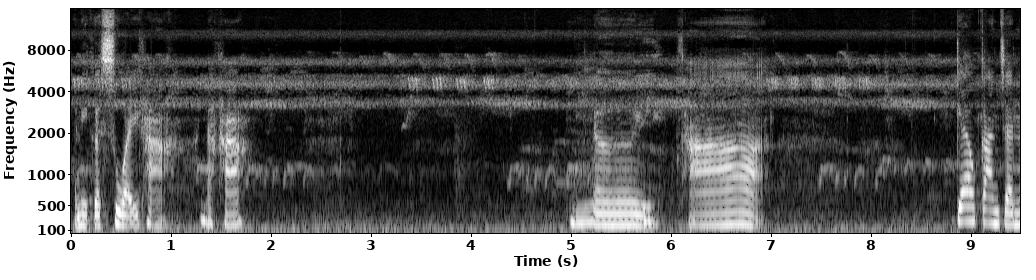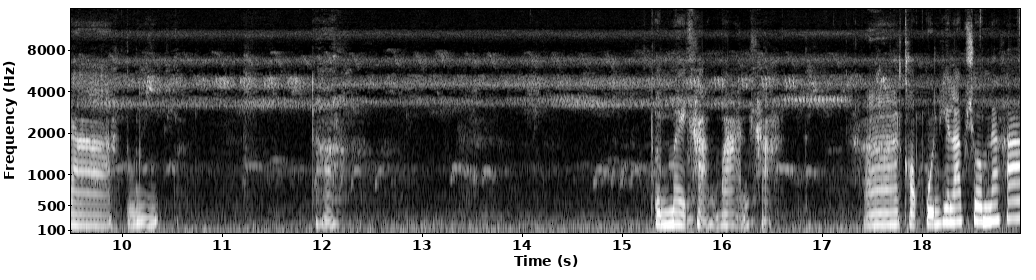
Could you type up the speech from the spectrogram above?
อันนี้ก็สวยค่ะนะคะ นี่เลยค่ะ แก้วกาญจนาตรงนี้นะคะต้นไม้ข้างบ้านค่ะค่ะขอบคุณที่รับชมนะคะ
